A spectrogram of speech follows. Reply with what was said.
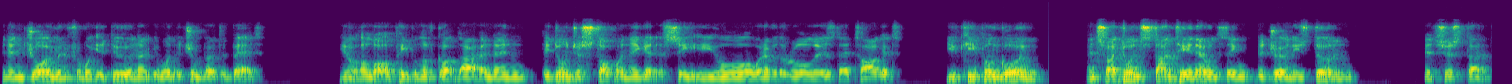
and enjoyment from what you're doing that you want to jump out of bed you know a lot of people have got that and then they don't just stop when they get a ceo or whatever the role is their target you keep on going and so I don't stand here now and think the journey's done. It's just that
